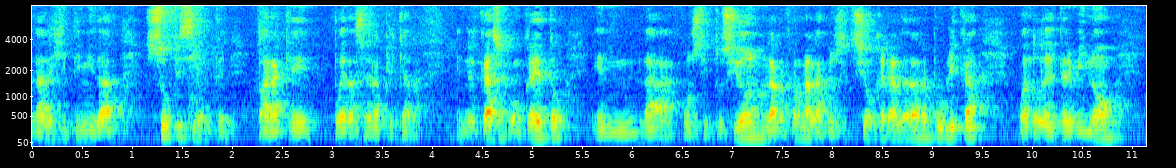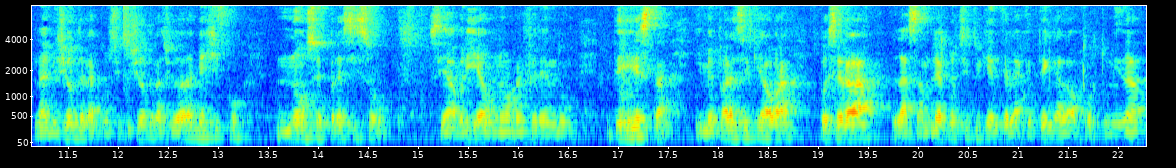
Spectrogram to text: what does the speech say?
la legitimidad suficiente para que pueda ser aplicada. En el caso concreto, en la Constitución, la reforma de la Constitución General de la República, cuando determinó la emisión de la Constitución de la Ciudad de México, no se precisó si habría o no referéndum de esta y me parece que ahora pues será la Asamblea Constituyente la que tenga la oportunidad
